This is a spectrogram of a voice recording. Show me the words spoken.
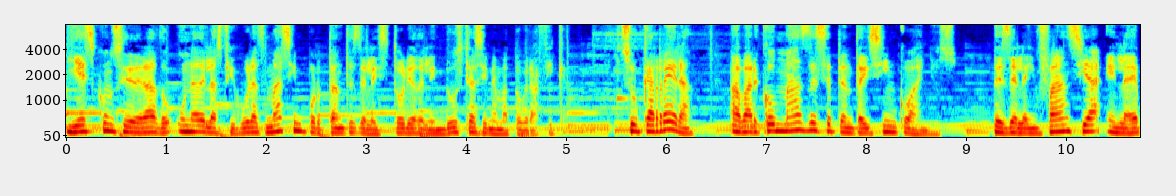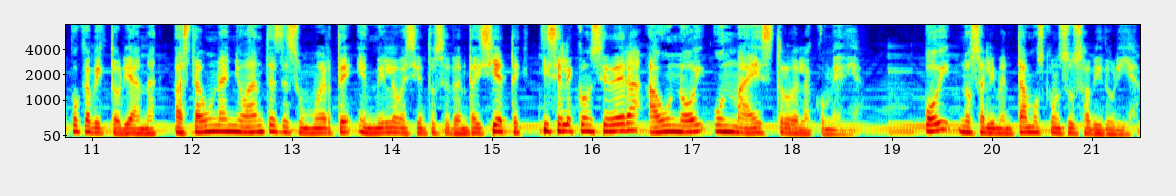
y es considerado una de las figuras más importantes de la historia de la industria cinematográfica. Su carrera abarcó más de 75 años, desde la infancia en la época victoriana hasta un año antes de su muerte en 1977, y se le considera aún hoy un maestro de la comedia. Hoy nos alimentamos con su sabiduría.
